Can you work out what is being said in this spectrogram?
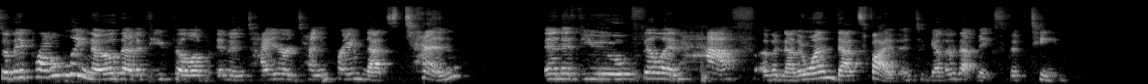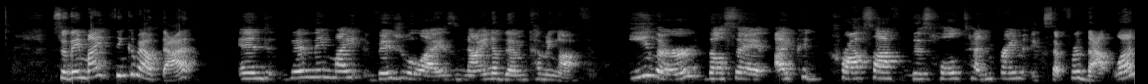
So they probably know that if you fill up an entire 10 frame, that's 10. And if you fill in half of another one, that's 5. And together that makes 15. So they might think about that and then they might visualize nine of them coming off. Either they'll say, I could cross off this whole 10 frame except for that one,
